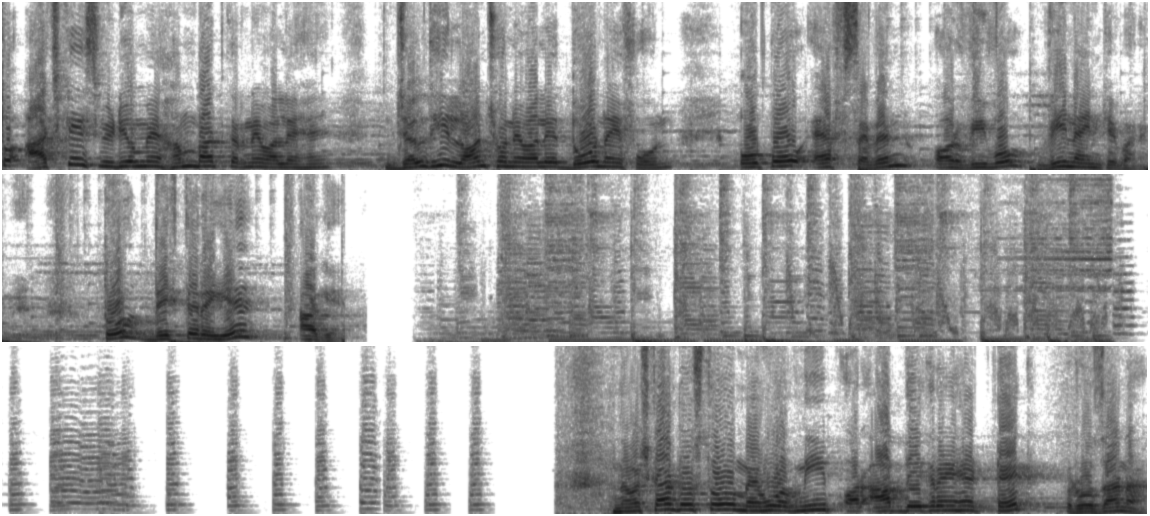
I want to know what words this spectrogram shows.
तो आज के इस वीडियो में हम बात करने वाले हैं, जल्द ही लॉन्च होने वाले दो नए फ़ोन Oppo F7 और Vivo V9 के बारे में। तो देखते रहिए आगे। नमस्कार दोस्तों, मैं हूँ अवनीप और आप देख रहे हैं टेक। रोज़ाना।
